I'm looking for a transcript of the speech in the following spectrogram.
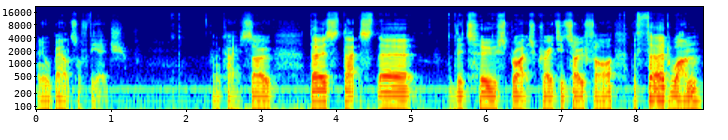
and he'll bounce off the edge. Okay so those that's the the two sprites created so far. The third one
